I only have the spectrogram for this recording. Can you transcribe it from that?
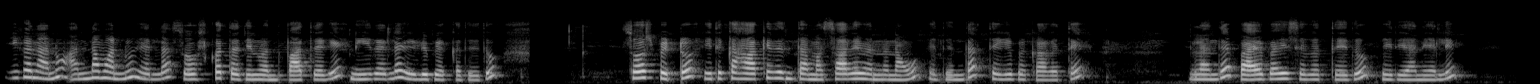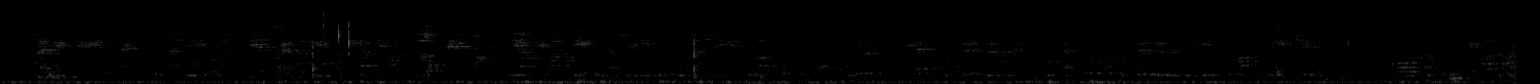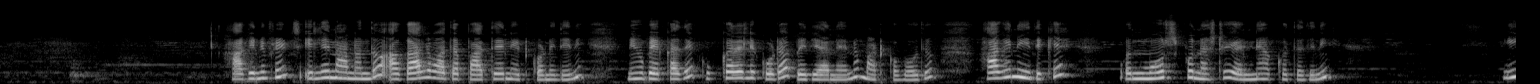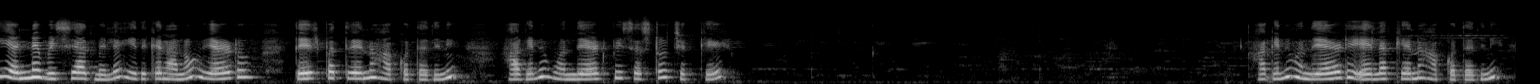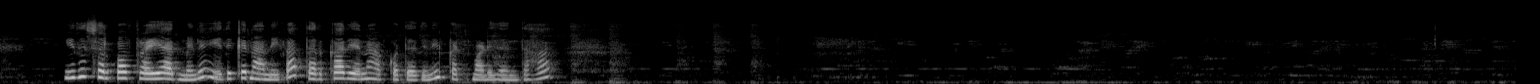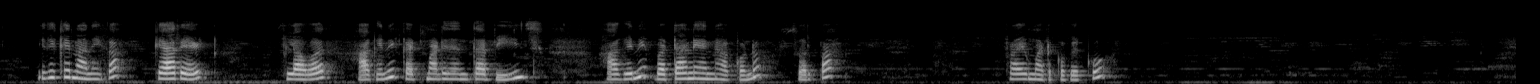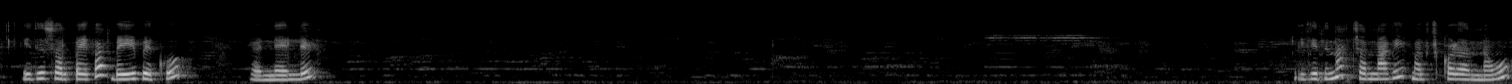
ಈಗ ನಾನು ಅನ್ನವನ್ನು ಎಲ್ಲ ಸೋಸ್ಕೊತಿದ್ದೀನಿ ಒಂದು ಪಾತ್ರೆಗೆ, ನೀರೆಲ್ಲ ಇಳಿಬೇಕದು ಇದು ಸೋಸ್ಬಿಟ್ಟು ಇದಕ್ಕೆ ಹಾಕಿದಂಥ ಮಸಾಲೆಯನ್ನು ನಾವು ಇದರಿಂದ ತೆಗಿಬೇಕಾಗತ್ತೆ. ಇಲ್ಲಾಂದರೆ ಬಾಯಿ ಬಾಯಿ ಸಿಗುತ್ತೆ ಇದು ಬಿರಿಯಾನಿಯಲ್ಲಿ. ಹಾಗೆಯೇ ಫ್ರೆಂಡ್ಸ್ ಇಲ್ಲಿ ನಾನೊಂದು ಅಗಾಲವಾದ ಪಾತ್ರೆಯನ್ನು ಇಟ್ಕೊಂಡಿದ್ದೀನಿ. ನೀವು ಬೇಕಾದರೆ ಕುಕ್ಕರಲ್ಲಿ ಕೂಡ ಬಿರಿಯಾನಿಯನ್ನು ಮಾಡ್ಕೋಬೋದು. ಹಾಗೆಯೇ ಇದಕ್ಕೆ ಒಂದು ಮೂರು ಸ್ಪೂನಷ್ಟು ಎಣ್ಣೆ ಹಾಕ್ಕೋತಾ ಇದ್ದೀನಿ. ಈ ಎಣ್ಣೆ ಬಿಸಿ ಆದಮೇಲೆ ಇದಕ್ಕೆ ನಾನು ಎರಡು ತೇಜ್ಪತ್ರೆಯನ್ನು ಹಾಕ್ಕೋತಾ ಇದ್ದೀನಿ. ಹಾಗೆಯೇ ಒಂದೆರಡು ಪೀಸಷ್ಟು ಚಕ್ಕೆ. ಹಾಗೆಯೇ ಒಂದೆರಡು ಏಲಕ್ಕಿಯನ್ನು ಹಾಕ್ಕೋತಾ ಇದ್ದೀನಿ. ಇದು ಸ್ವಲ್ಪ ಫ್ರೈ ಆದಮೇಲೆ ಇದಕ್ಕೆ ನಾನೀಗ ತರಕಾರಿಯನ್ನು ಹಾಕ್ಕೋತಾ ಇದ್ದೀನಿ. ಕಟ್ ಮಾಡಿದಂತಹ ಇದಕ್ಕೆ ನಾನೀಗ ಕ್ಯಾರೆಟ್, ಫ್ಲವರ್, ಹಾಗೆಯೇ ಕಟ್ ಮಾಡಿದಂಥ ಬೀನ್ಸ್, ಹಾಗೆಯೇ ಬಟಾಣಿಯನ್ನು ಹಾಕ್ಕೊಂಡು ಸ್ವಲ್ಪ ಫ್ರೈ ಮಾಡ್ಕೋಬೇಕು. ಇದು ಸ್ವಲ್ಪ ಈಗ ಬೇಯಬೇಕು ಎಣ್ಣೆಯಲ್ಲಿ. ಈಗ ಇದನ್ನು ಚೆನ್ನಾಗಿ ಮಗ್ಸ್ಕೊಳ್ಳೋಣ ನಾವು.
